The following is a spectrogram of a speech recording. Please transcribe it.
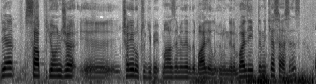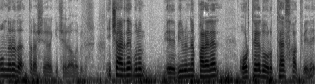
diğer sap, yonca, e, çayır otu gibi malzemeleri de balyalı ürünlerin balya iplerini keserseniz onları da tıraşlayarak içeri alabilir. İçeride bunun e, birbirine paralel ortaya doğru ters hatveli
